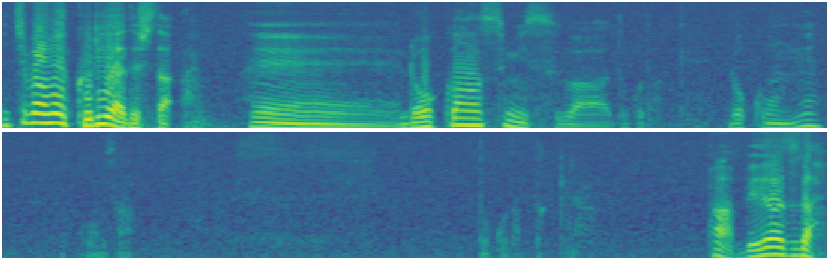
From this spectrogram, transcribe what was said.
一番上クリアでした。えー、録音スミスはどこだっけ？録音ね。録音さん。どこだったっけな。あ、ベアーズだ。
